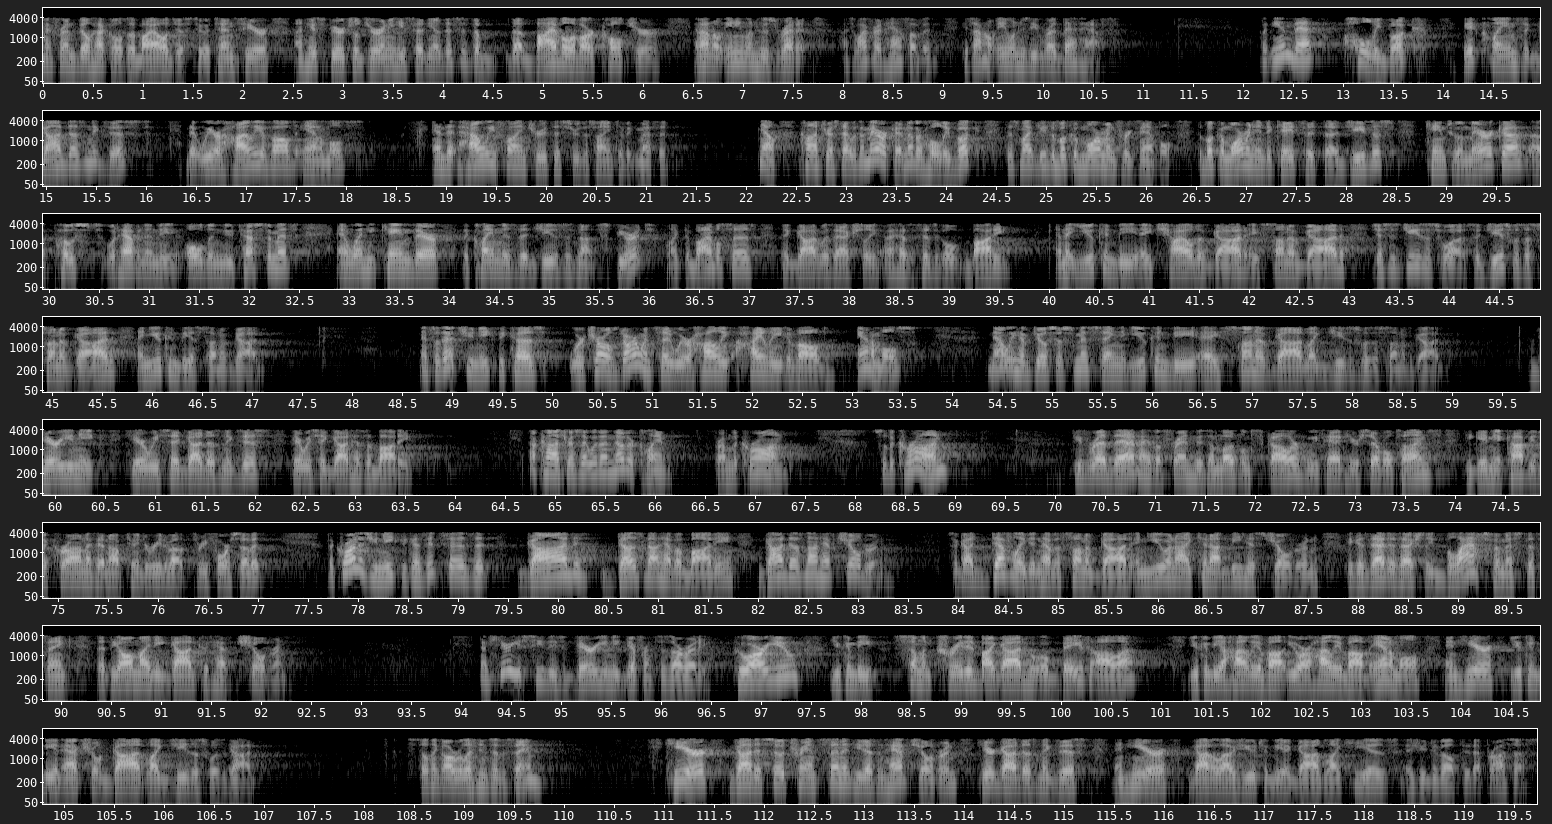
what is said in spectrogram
My friend Bill Heckel's a biologist who attends here on his spiritual journey. He said, you know, this is the, the Bible of our culture, and I don't know anyone who's read it. I said, well, I've read half of it. He said, I don't know anyone who's even read that half. But in that holy book, it claims that God doesn't exist, that we are highly evolved animals, and that how we find truth is through the scientific method. Now, contrast that with America, another holy book. This might be the Book of Mormon, for example. The Book of Mormon indicates that uh, Jesus came to America uh, post what happened in the Old and New Testament. And when he came there, the claim is that Jesus is not spirit, like the Bible says, that God was actually uh, has a physical body. And that you can be a child of God, a son of God, just as Jesus was. So Jesus was a son of God, and you can be a son of God. And so that's unique because where Charles Darwin said we were highly, highly evolved animals, now we have Joseph Smith saying that you can be a son of God like Jesus was a son of God. Very unique. Here we said God doesn't exist. Here we say God has a body. Now contrast that with another claim from the Quran. So the Quran, if you've read that, I have a friend who's a Muslim scholar we've had here several times. He gave me a copy of the Quran. I've had an opportunity to read about three fourths of it. The Quran is unique because it says that God does not have a body. God does not have children. So God definitely didn't have a son of God, and you and I cannot be his children because that is actually blasphemous to think that the Almighty God could have children. Now here you see these very unique differences already. Who are you? You can be someone created by God who obeys Allah. You can be a highly evolved, you are a highly evolved animal, and here you can be an actual God like Jesus was God. Still think all religions are the same? Here, God is so transcendent, He doesn't have children. Here, God doesn't exist. And here, God allows you to be a God like He is as you develop through that process.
